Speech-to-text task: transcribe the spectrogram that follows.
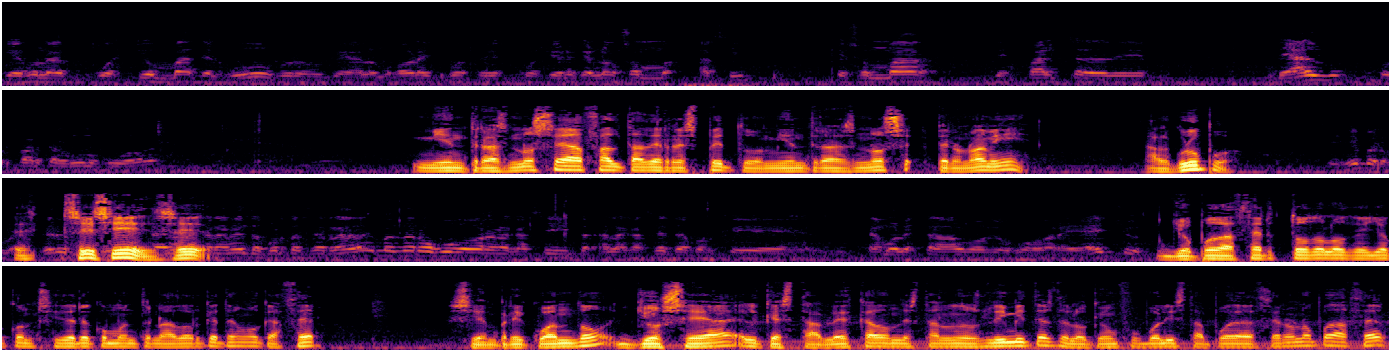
que es una cuestión más del juego, pero que a lo mejor hay cuestiones que no son así, que son más de falta de, de algo por parte de algunos jugadores? Mientras no sea falta de respeto, mientras no se, pero no a mí, al grupo. Sí, sí, pero sí, sí, sí. Yo puedo hacer todo lo que yo considere como entrenador que tengo que hacer, siempre y cuando yo sea el que establezca dónde están los límites de lo que un futbolista puede hacer o no puede hacer.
